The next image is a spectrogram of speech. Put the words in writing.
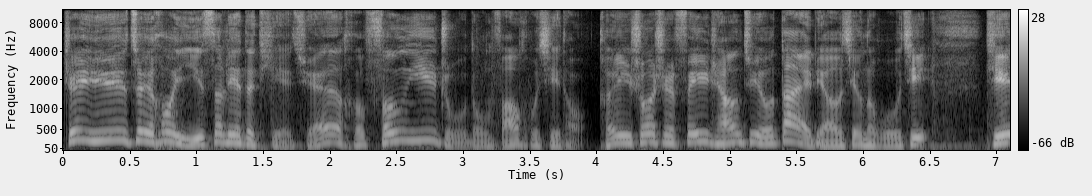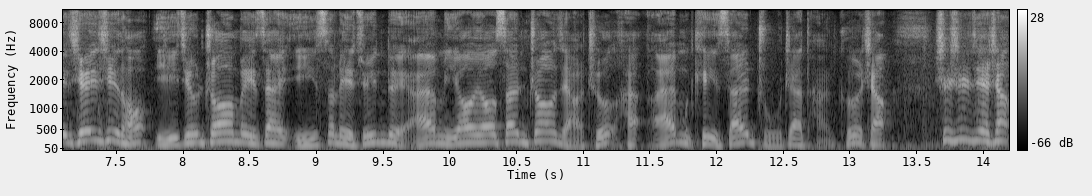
至于最后以色列的铁拳和风衣主动防护系统，可以说是非常具有代表性的武器。铁拳系统已经装备在以色列军队 M 幺幺三装甲车还 Mk 三主战坦克上，是世界上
